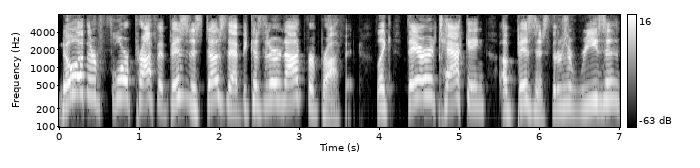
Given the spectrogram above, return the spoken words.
No other for-profit business does that because they're a non-for-profit like they are attacking a business. There's a reason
